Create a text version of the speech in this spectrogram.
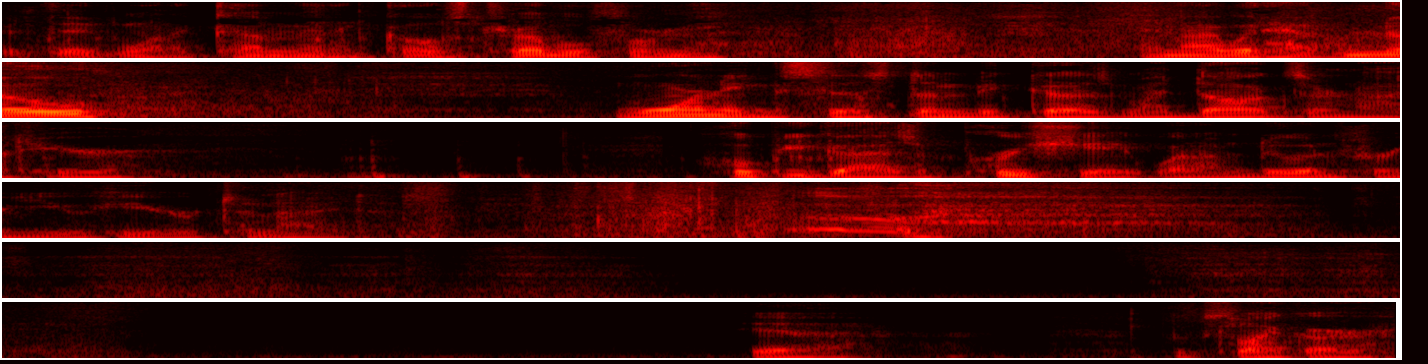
if they'd want to come in and cause trouble for me and I would have no warning system because my dogs are not here. Hope you guys appreciate what I'm doing for you here tonight. Ugh. Yeah, looks like our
